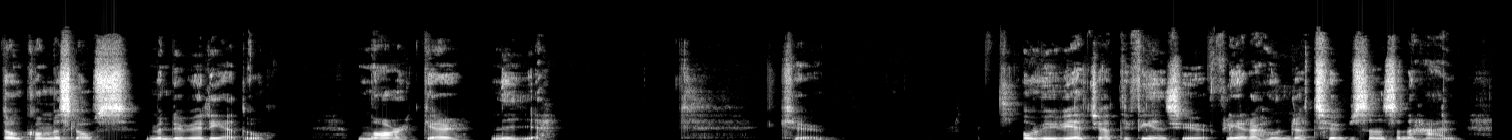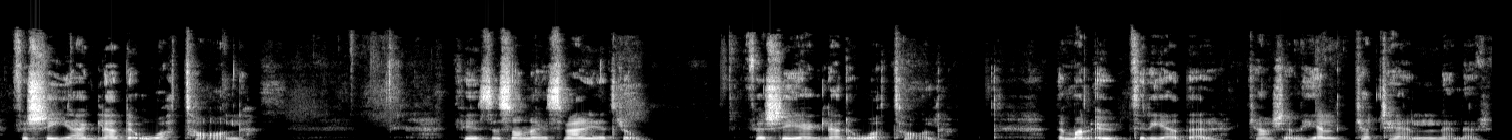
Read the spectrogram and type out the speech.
De kommer slåss, men du är redo. Marker 9. Kul. Och vi vet ju att det finns ju flera hundratusen sådana här förseglade åtal. Finns det sådana i Sverige tro? Förseglade åtal. Där man utreder kanske en hel kartell eller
